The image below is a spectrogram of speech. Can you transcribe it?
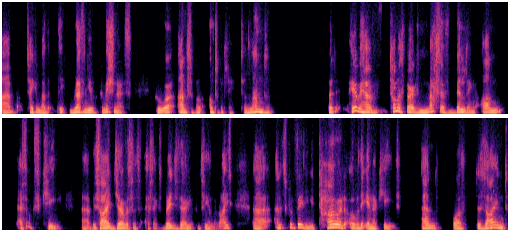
uh, taken by the, the, revenue commissioners who were answerable ultimately to London. But here we have Thomas Burgh's massive building on Essex Quay, beside Jervis's Essex Bridge, there you can see on the right. Uh, and it's revealing it towered over the inner quays and was designed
